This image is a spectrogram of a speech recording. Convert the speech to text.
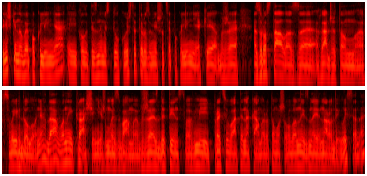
трішки нове покоління, і коли ти з ними спілкуєшся, ти розумієш, що це покоління, яке вже зростало з гаджетом е, в своїх долонях. Да? Вони краще, ніж ми з вами, вже з дитинства вміють працювати на камеру, тому що вони з нею народилися. Да?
